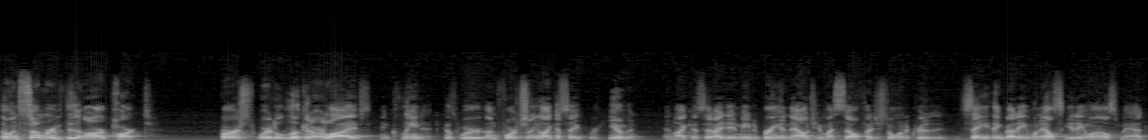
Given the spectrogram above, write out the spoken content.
So, in summary of the, our part, first, we're to look at our lives and clean it, because we're, unfortunately, like I say, we're human. And like I said, I didn't mean to bring an analogy myself. I just don't want to say anything about anyone else and get anyone else mad.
